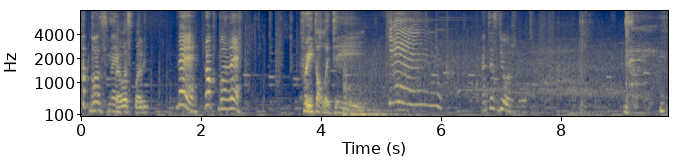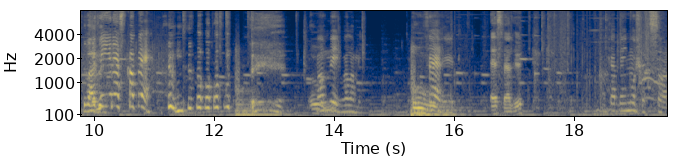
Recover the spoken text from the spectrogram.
Hát bazd meg! Szevasz, Pali. Ne! Rakd már le! Fatality! Hát ez gyors volt. De miért ezt kap-e? Ó, Van még valami. ó, Felhők. Ez felhő. Inkább egy mosott szar.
